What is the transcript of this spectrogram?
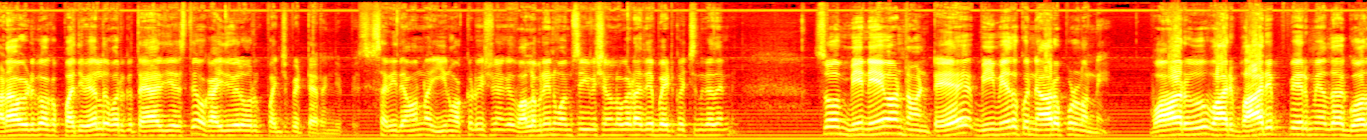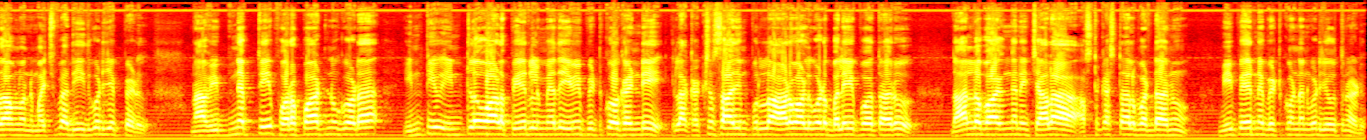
హడావిడిగా ఒక పదివేల వరకు తయారు చేస్తే ఒక ఐదు వేల వరకు పంచిపెట్టారని చెప్పేసి. సరే ఇదేమన్నా ఈయన ఒక్కడి విషయమే కదా వల్లభనేని వంశీ విషయంలో కూడా అదే బయటకు వచ్చింది కదండి. సో మేమేమంటున్నాం అంటే మీ మీద కొన్ని ఆరోపణలు ఉన్నాయి వారు వారి భార్య పేరు మీద గోదాంలో మర్చిపోయి అది ఇది కూడా చెప్పాడు. నా విజ్ఞప్తి పొరపాటును కూడా ఇంటి ఇంట్లో వాళ్ళ పేర్ల మీద ఏమీ పెట్టుకోకండి. ఇలా కక్ష సాధింపుల్లో ఆడవాళ్ళు కూడా బలైపోతారు. దానిలో భాగంగా నేను చాలా అష్టకష్టాలు పడ్డాను. మీ పేరునే పెట్టుకోండి అని కూడా చెబుతున్నాడు.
